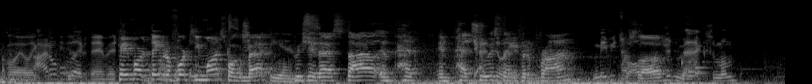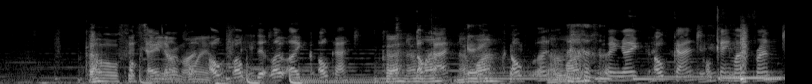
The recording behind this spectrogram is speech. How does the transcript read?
I probably like I don't feel like- damage. Okay, Mark, thank you for 14 months. Welcome back. Champions. Appreciate that. Style impet impetuous. Thank you for the prime. Maybe 1200 maximum. Oh, 15 Okay, never mind. point. Oh, oh, like, like, okay. Okay, never mind. Okay. Never Okay. mind. Oh, like, Never mind. like, like, okay, okay, my friend.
